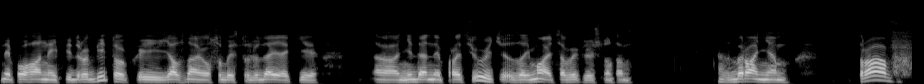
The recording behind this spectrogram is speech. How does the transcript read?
непоганий підробіток. І я знаю особисто людей, які е, ніде не працюють, займаються виключно там збиранням трав,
